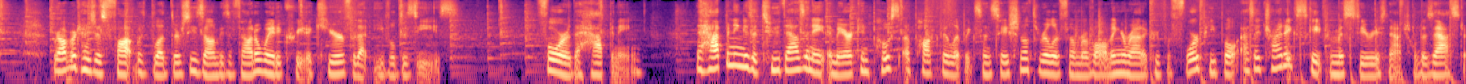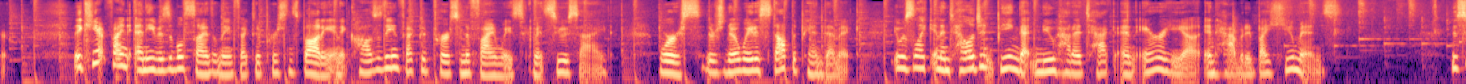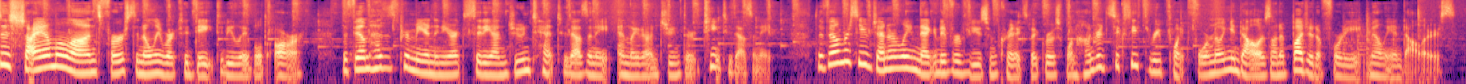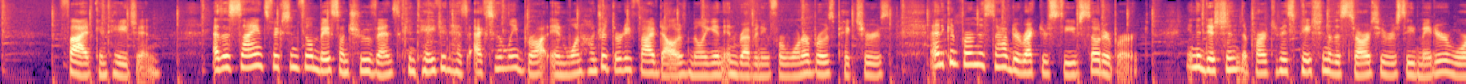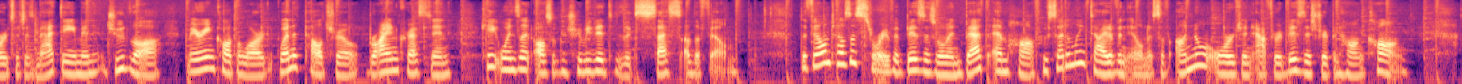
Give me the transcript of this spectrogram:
Robert has just fought with bloodthirsty zombies and found a way to create a cure for that evil disease. 4. The Happening. The Happening is a 2008 American post apocalyptic sensational thriller film revolving around a group of four people as they try to escape from a mysterious natural disaster. They can't find any visible signs on the infected person's body, and it causes the infected person to find ways to commit suicide. Worse, there's no way to stop the pandemic. It was like an intelligent being that knew how to attack an area inhabited by humans. This is Shyamalan's first and only work to date to be labeled R. The film has its premiere in the New York City on June 10, 2008, and later on June 13, 2008. The film received generally negative reviews from critics but grossed $163.4 million on a budget of $48 million. 5. Contagion. As a science fiction film based on true events, Contagion has excellently brought in $135 million in revenue for Warner Bros. Pictures and confirmed the of director Steve Soderbergh. In addition, the participation of the stars who received major awards such as Matt Damon, Jude Law, Marion Cotillard, Gwyneth Paltrow, Bryan Cranston, Kate Winslet also contributed to the success of the film. The film tells the story of a businesswoman, Beth Emhoff, who suddenly died of an illness of unknown origin after a business trip in Hong Kong.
